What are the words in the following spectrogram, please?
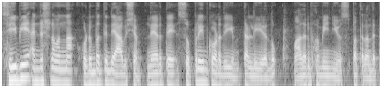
സി ബി ഐ അന്വേഷണമെന്ന കുടുംബത്തിന്റെ ആവശ്യം നേരത്തെ സുപ്രീം കോടതിയും തള്ളിയിരുന്നു. മാതൃഭൂമി ന്യൂസ് പത്തനംതിട്ട.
